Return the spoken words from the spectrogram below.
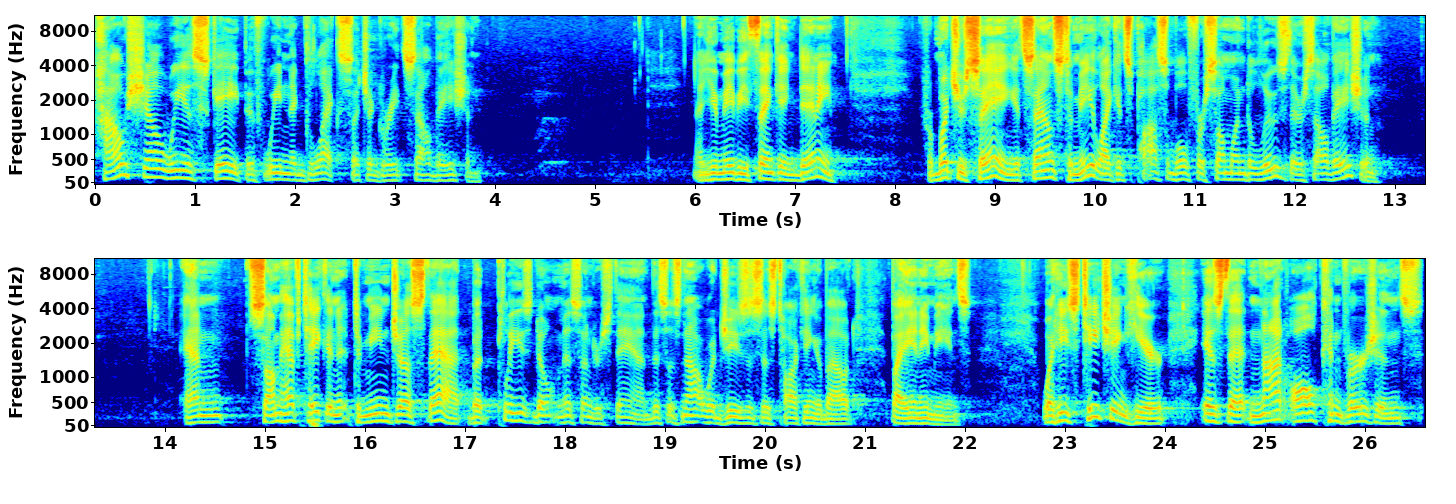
how shall we escape if we neglect such a great salvation? Now, you may be thinking, Denny, from what you're saying, it sounds to me like it's possible for someone to lose their salvation. And some have taken it to mean just that, but please don't misunderstand. This is not what Jesus is talking about by any means. What he's teaching here is that not all conversions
